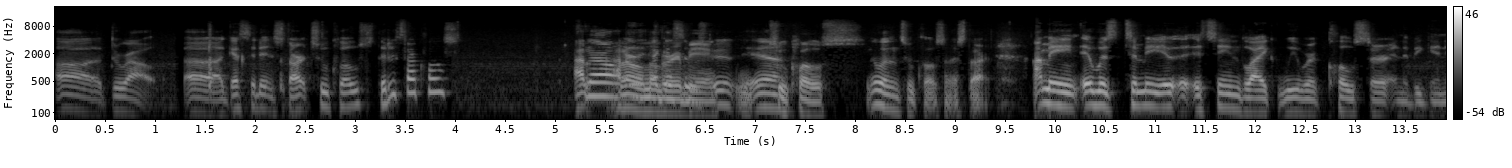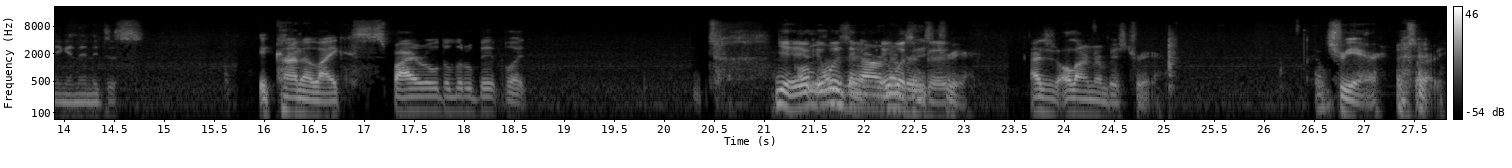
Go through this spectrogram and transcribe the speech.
uh throughout. Uh I guess it didn't start too close. Did it start close? I, No, I I don't remember guess it it was- being yeah. too close. It wasn't too close in the start. I mean, it was to me. It, it seemed like we were closer in the beginning, and then it just it kind of like spiraled a little bit. But Yeah, it, it wasn't. I It wasn't good. Trier. I just all I remember is Trier. Trier. I'm sorry.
